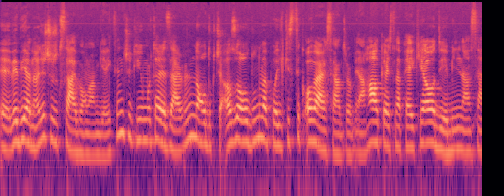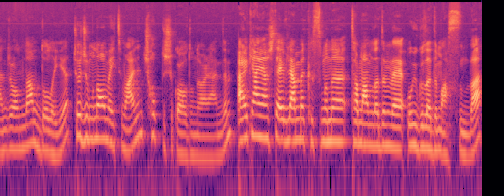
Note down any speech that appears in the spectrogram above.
e, ve bir an önce çocuk sahibi olmam gerektiğini çünkü yumurta rezervimin oldukça az olduğunu ve polikistik over sendromu yani halk arasında PKO diye bilinen sendromdan dolayı çocuğumun olma ihtimalinin çok düşük olduğunu öğrendim. Erken yaşta evlenme kısmını tamamladım ve uyguladım aslında.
